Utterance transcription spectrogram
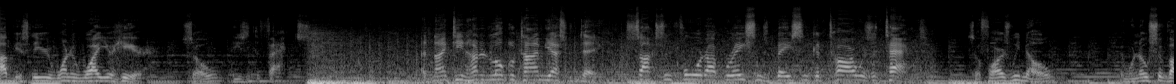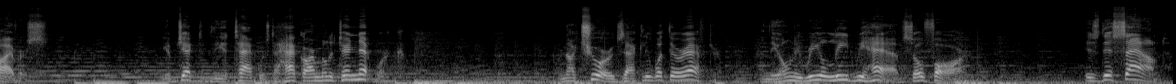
Obviously, you're wondering why you're here. So, these are the facts. At 1900 local time yesterday, SOCCENT Forward Operations Base in Qatar was attacked. So far as we know, there were no survivors. The objective of the attack was to hack our military network. We're not sure exactly what they're after. And the only real lead we have so far is this sound.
